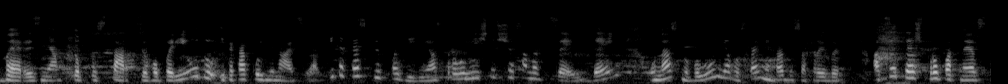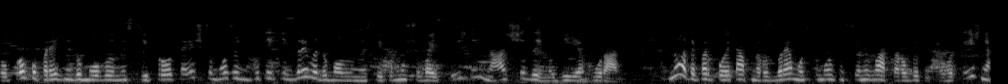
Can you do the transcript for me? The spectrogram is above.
березня, тобто старт цього періоду, і така кульмінація, і таке співпадіння астрологічне, що саме в цей день у нас новолуння в останніх градусах риби. А це теж про партнерство, про попередні домовленості, про те, що можуть бути якісь зриви домовленостей, тому що весь тиждень нас ще взаємодіє уран. Ну а тепер поетапно розберемо, що можна, що не варто робити цього тижня.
